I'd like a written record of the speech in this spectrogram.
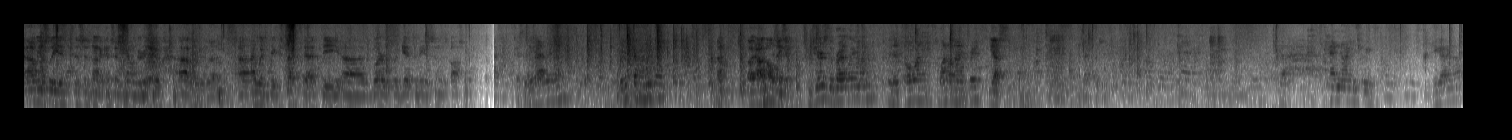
Thank you. And obviously, it- this is not a consent calendar issue. Um, uh, I would expect that the uh, blurbs would get to me as soon as possible. You just come and read that? Oh, I'll, I'll take it. Is yours the Bradley one? Is it 01, 1093? Yes. Ten ninety-three. You got enough?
